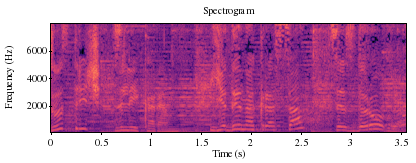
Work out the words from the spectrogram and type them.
Зустріч з лікарем. Єдина краса це здоров'я.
